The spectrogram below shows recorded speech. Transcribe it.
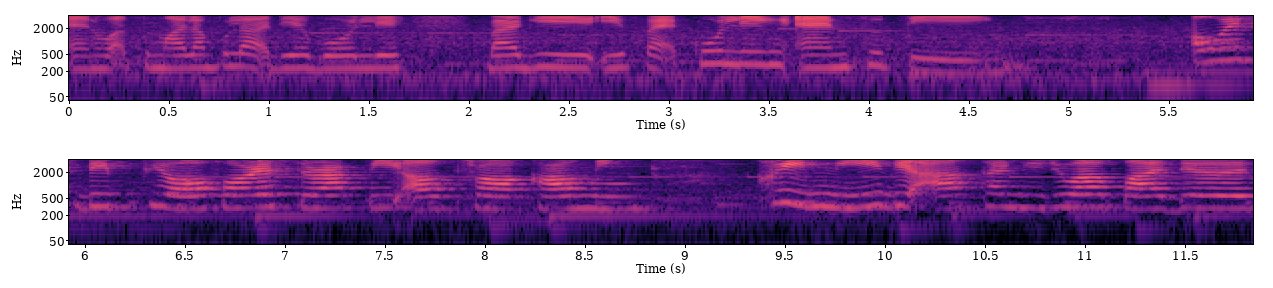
And waktu malam pula dia boleh bagi efek cooling and soothing. Always Be Pure Forest Therapy Ultra Calming Cream ni dia akan dijual pada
